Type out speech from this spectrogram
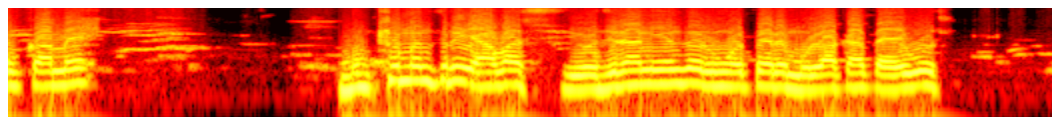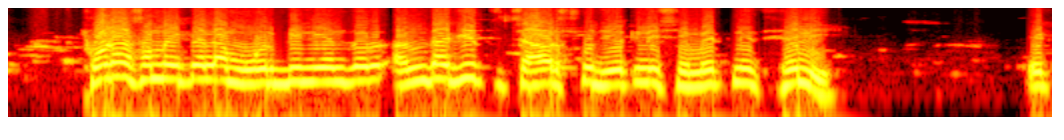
મુકામે મુખ્યમંત્રી આવાસ યોજનાની અંદર હું અત્યારે મુલાકાત આવ્યો છું. થોડા સમય પહેલા મોરબીની અંદર અંદાજિત ચારસો જેટલી સિમેન્ટની થેલી એક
